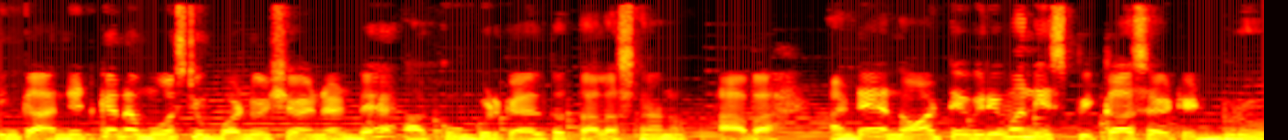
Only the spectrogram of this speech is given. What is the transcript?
ఇంకా అన్నిటికన్నా మోస్ట్ ఇంపార్టెంట్ విషయం ఏంటంటే ఆ కుంకుడుకాయలతో తల స్నానం ఆబా. అంటే not everyone is pickers at it bro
